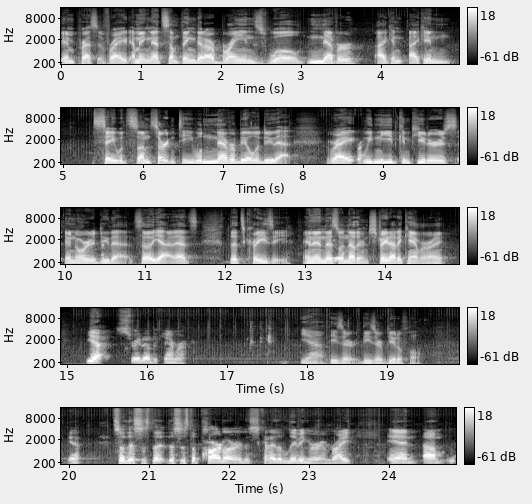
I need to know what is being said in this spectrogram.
impressive right? I mean that's something that our brains will never i can i can say with some certainty we'll never be able to do that right? We need computers in order to do that. So yeah that's that's crazy. And then this one another one straight out of camera right Yeah, straight out of the camera. yeah these are these are beautiful Yeah. So this is the this is the parlor. This is kind of the living room, right? And um,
